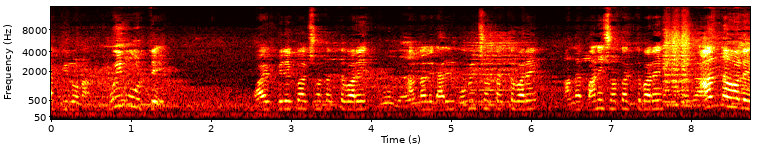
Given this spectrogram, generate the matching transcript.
আর দিল না। ওই মুহূর্তে হয় ব্রেক কয়েল শর্ট থাকতে পারে আর গাড়ির মোবিল শর্ট থাকতে পারে আর নাহলে পানি শর্ট থাকতে পারে। আর না হলে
